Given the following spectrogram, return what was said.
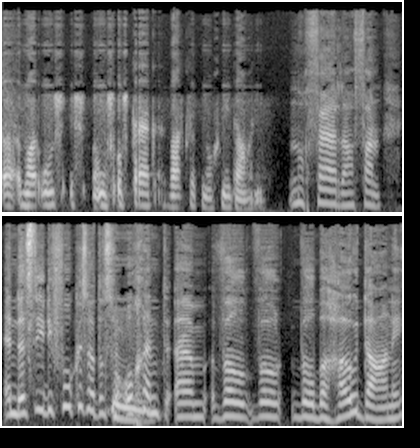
Uh, maar ons is, ons ons trek werklik nog nie daar nie. Nog ver daarvan. En dis die die fokus wat ons vanoggend ehm um, wil wil wil behou Dani.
